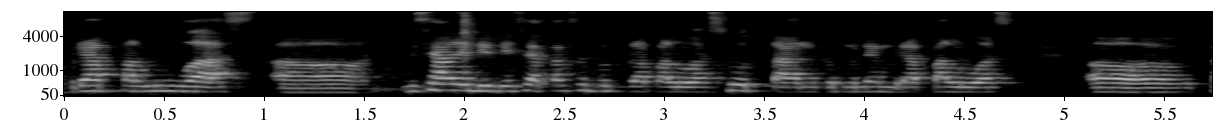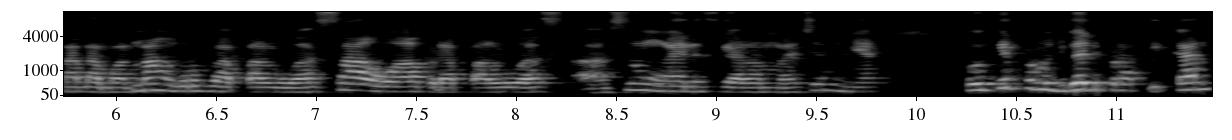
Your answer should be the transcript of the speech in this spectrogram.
berapa luas, uh, misalnya di desa tersebut berapa luas hutan, kemudian berapa luas uh, tanaman mangrove, berapa luas sawah, berapa luas uh, sungai dan segala macamnya, mungkin perlu juga diperhatikan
